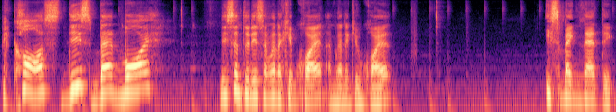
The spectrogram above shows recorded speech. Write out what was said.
because this bad boy, listen to this, I'm gonna keep quiet, I'm gonna keep quiet, is magnetic.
